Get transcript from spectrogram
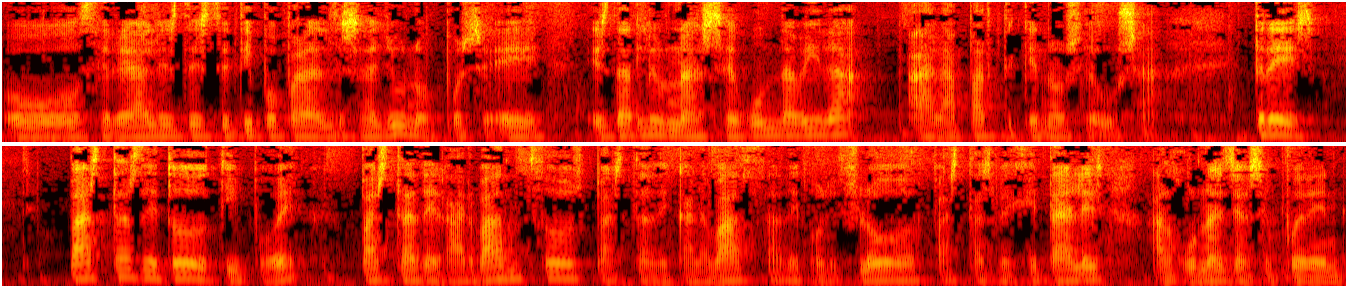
o cereales de este tipo para el desayuno. Pues eh, es darle una segunda vida a la parte que no se usa. Tres, pastas de todo tipo, ¿eh? Pasta de garbanzos, pasta de calabaza, de coliflor, pastas vegetales. Algunas ya se pueden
